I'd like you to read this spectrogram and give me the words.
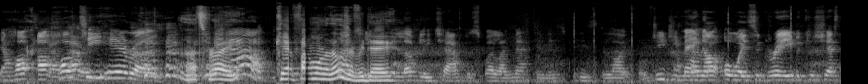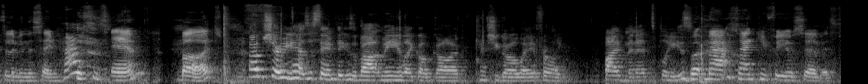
a, hot, a hottie hero. That's right. Yeah. Can't find one of those every Actually, He's a lovely chap as well. I met him. He's, he's delightful. Gigi may not always agree because she has to live in the same house as him, but I'm sure he has the same things about me. Like, oh god, can she go away for like five minutes, please? but Matt, thank you for your service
